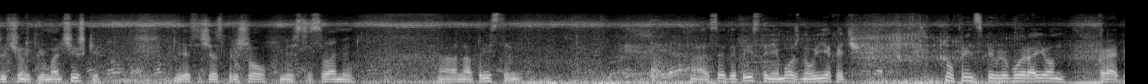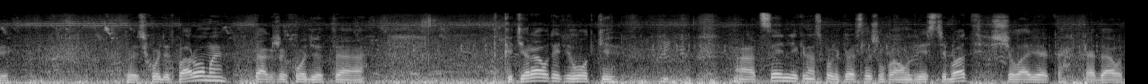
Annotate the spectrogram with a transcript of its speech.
девчонки и мальчишки, я сейчас пришел вместе с вами а, на пристань. А, с этой пристани можно уехать, ну, в принципе, в любой район Краби. То есть ходят паромы, также ходят а, катера, вот эти лодки. А, ценник, насколько я слышал, по-моему, 200 бат с человека, когда вот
